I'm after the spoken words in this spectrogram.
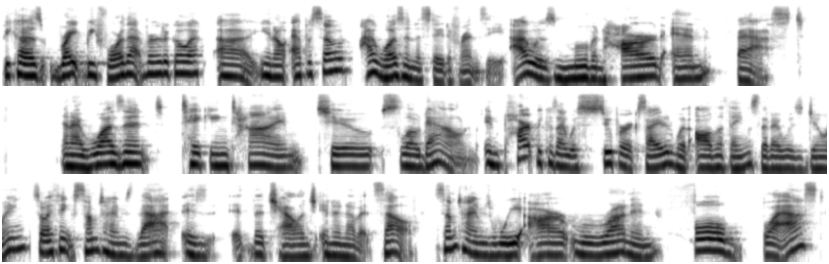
Because right before that vertigo, uh, you know, episode, I was in a state of frenzy. I was moving hard and fast. And I wasn't taking time to slow down, in part because I was super excited with all the things that I was doing. So I think sometimes that is the challenge in and of itself. Sometimes we are running full blast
